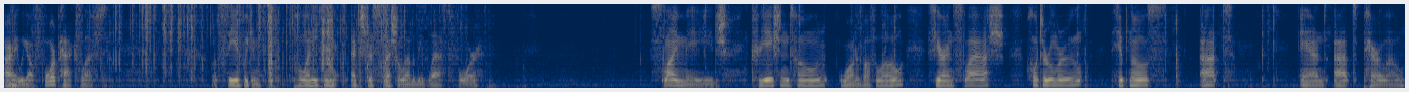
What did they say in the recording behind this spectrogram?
Alright, we got four packs left. Let's see if we can pull anything extra special out of these last four. Slime Mage, Creation Tone, Water Buffalo, Furin Slash, Hotarumaru, Hypnos, At, and At Parallel.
